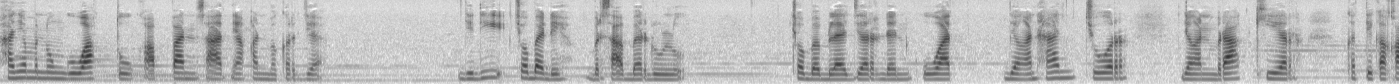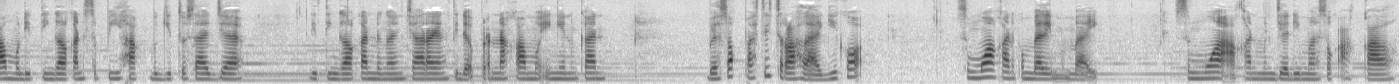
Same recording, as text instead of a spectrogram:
hanya menunggu waktu kapan saatnya akan bekerja. Jadi coba deh bersabar dulu. Coba belajar dan kuat. Jangan hancur, jangan berakhir ketika kamu ditinggalkan sepihak begitu saja. Ditinggalkan dengan cara yang tidak pernah kamu inginkan. Besok pasti cerah lagi kok. Semua akan kembali membaik. Semua akan menjadi masuk akal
